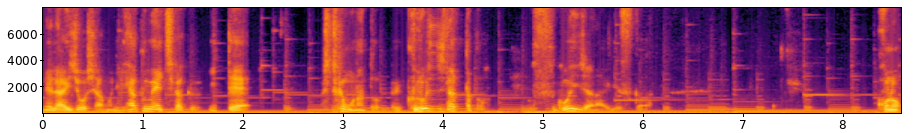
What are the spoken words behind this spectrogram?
ね、来場者も200名近くいて、しかもなんと黒字だったと。すごいじゃないですか。この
